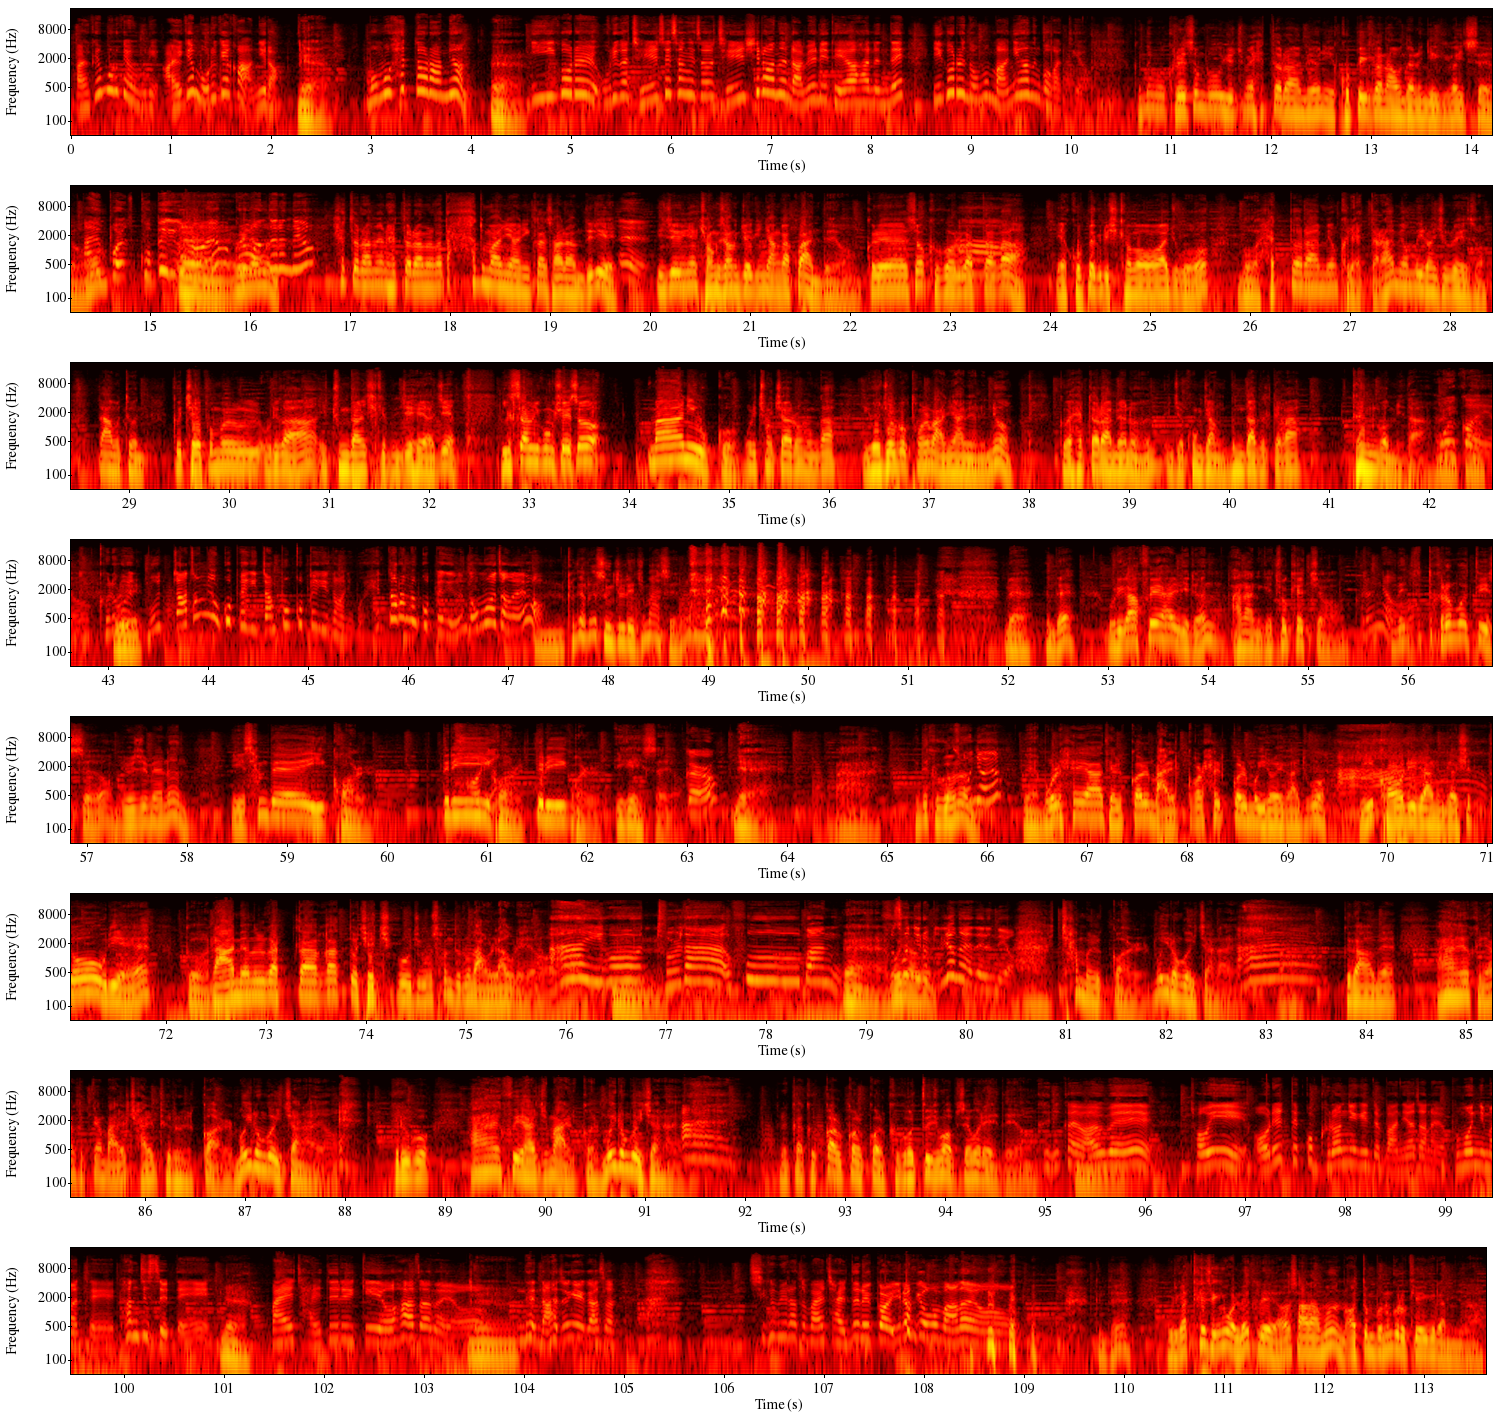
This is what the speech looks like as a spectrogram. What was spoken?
알게 모르게 우리 알게 모르게가 아니라 네, 뭐뭐 했더라면 네, 이거를 우리가 제일 세상에서 제일 싫어하는 라면이 돼야 하는데 이거를 너무 많이 하는 것 같아요. 근데 뭐 그래서 뭐 요즘에 했더라면 이 곱빼기가 나온다는 얘기가 있어요. 아유 벌 곱빼기가 네, 나와요? 그럼 안 되는데요? 했더라면 했더라면 갖다 하도 많이 하니까 사람들이 네. 이제 그냥 정상적인 양 갖고 안 돼요. 그래서 그거를 아. 갖다가 예, 곱빼기로 시켜 먹어가지고 뭐 했더라면 그랬더라면 뭐 이런 식으로 해서. 아무튼 그 제품을 우리가 이 중단을 시키든지 해야지. 1310쇼에서 많이 웃고 우리 청취자 여러분과 요절복통을 많이 하면은요 그 했더라면은 이제 공장 문 닫을 때가 된 겁니다. 올 그러니까 거예요. 그리고 우리- 뭐 짜장면 곱빼기, 짬뽕 곱빼기도 아니고 했더라면 곱빼기는 너무하잖아요. 음, 근데 그렇게 승질내지 마세요. 네, 근데 우리가 후회할 일은 안 하는 게 좋겠죠. 그럼요. 근데 또 그런 것도 있어요. 요즘에는 이 3대 이 걸, 뜨리 걸이요? 걸, 뜨리 걸 이게 있어요. girl? 네. 아, 근데 그거는 소녀요? 네, 뭘 해야 될 걸, 말 걸, 할 걸 뭐 이러 가지고 아. 이 걸이라는 것이 또 우리의 그 라면을 갖다가 또 제치고 지금 선두로 나오려고 그래요. 아 이거 음. 둘다 후반 네, 후순위로 뭐냐면- 밀려나야 되는데요. 아, 참을 걸 뭐 이런 거 있잖아요. 아 그 다음에 아유 그냥 그때 말 잘 들을 걸 뭐 이런 거 있잖아요. 그리고 아 후회하지 말 걸 뭐 이런 거 있잖아요. 아, 그러니까 그 껄껄껄 그것도 좀 없애버려야 돼요. 그니까요. 아, 왜 저희 어릴 때 꼭 그런 얘기들 많이 하잖아요. 부모님한테 편지 쓸 때말 네, 잘 들을게요 하잖아요. 네. 근데 나중에 가서 아, 지금이라도 말 잘 들을 걸 이런 경우 많아요. 근데 우리가 태생이 원래 그래요. 사람은 어떤 분은 그렇게 얘기를 합니다.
